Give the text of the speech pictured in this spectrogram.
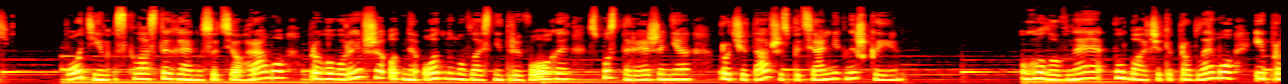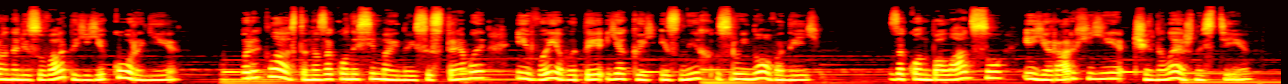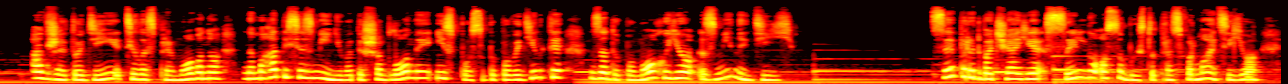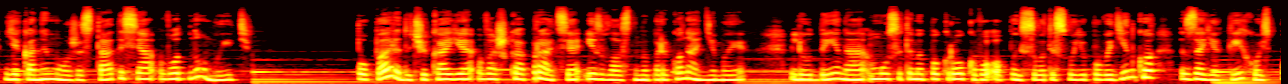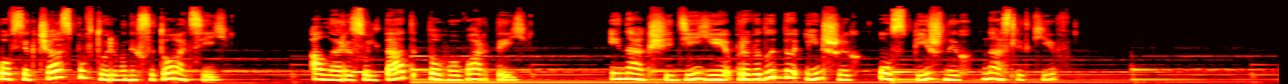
потім скласти гену соціограму, проговоривши одне одному власні тривоги, спостереження, прочитавши спеціальні книжки. Головне побачити проблему і проаналізувати її корені, перекласти на закони сімейної системи і виявити, який із них зруйнований закон балансу, ієрархії чи належності а вже тоді цілеспрямовано намагатися змінювати шаблони і способи поведінки за допомогою зміни дій. Це передбачає сильну особисту трансформацію, яка не може статися в одну мить. Попереду чекає важка праця із власними переконаннями людина муситиме покроково описувати свою поведінку за якихось повсякчас повторюваних ситуацій але результат того вартий. Інакші дії приведуть до інших успішних наслідків.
